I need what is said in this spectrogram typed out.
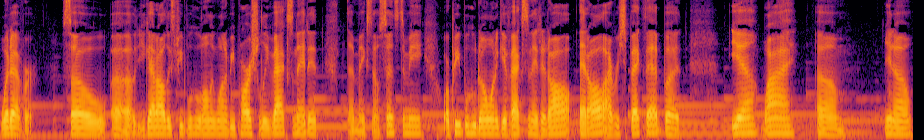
whatever. So uh, you got all these people who only want to be partially vaccinated. That makes no sense to me. Or people who don't want to get vaccinated at all. At all, I respect that, but yeah, why? Um, you know,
